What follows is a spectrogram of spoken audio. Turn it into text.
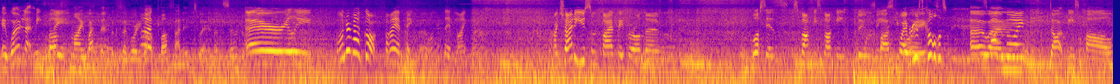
It won't let me buff They- my weapon because I've already got a buff added to it. That's so annoying. Oh, really? I wonder if I've got fire paper. I wonder if they'd like that. I tried to use some fire paper on um, what's his Sparky Sparky Boom Sparky whatever he's called. Oh, Sparky um, Boy. Darkbeast Paarl.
